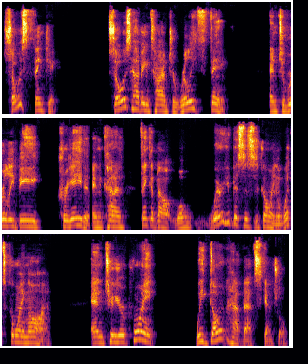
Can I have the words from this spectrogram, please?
so is thinking. So is having time to really think and to really be creative and kind of think about, well, where your business is going and what's going on. And to your point, we don't have that schedule.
